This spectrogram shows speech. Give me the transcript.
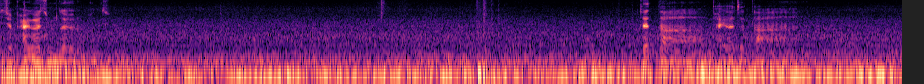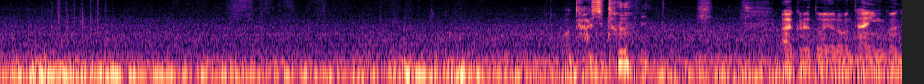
이제 밝아집니다 여러분들 됐다. 밝아졌다 어 다시 있다 아 그래도 여러분 다행인 건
